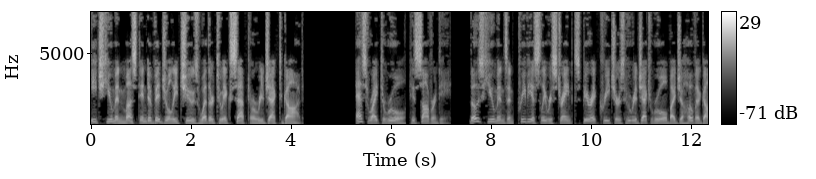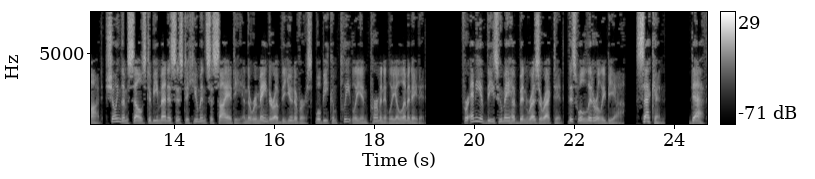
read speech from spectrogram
each human must individually choose whether to accept or reject God's right to rule, his sovereignty. Those humans and previously restrained spirit creatures who reject rule by Jehovah God, showing themselves to be menaces to human society and the remainder of the universe, will be completely and permanently eliminated. For any of these who may have been resurrected, this will literally be a second death.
